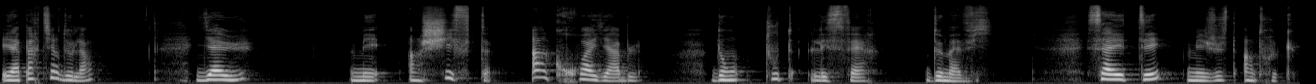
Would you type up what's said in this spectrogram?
Et à partir de là, il y a eu mais un shift incroyable dans toutes les sphères de ma vie. Ça a été mais juste un truc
